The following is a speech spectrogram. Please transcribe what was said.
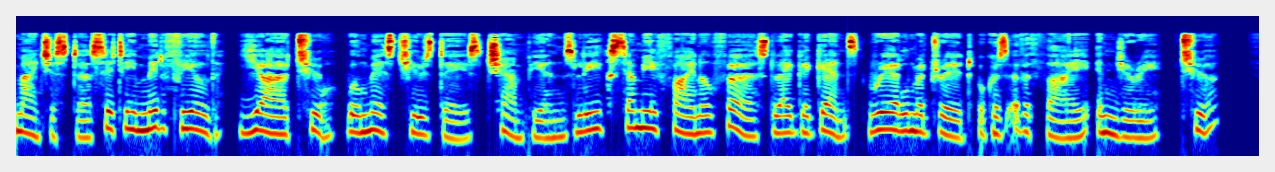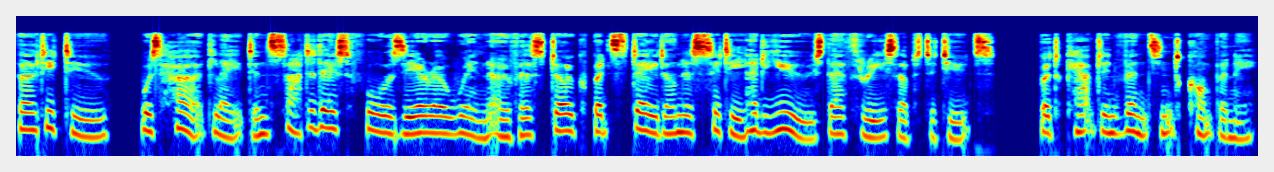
Manchester City midfield Toure will miss Tuesday's Champions League semi-final first leg against Real Madrid because of a thigh injury. Toure, 32, was hurt late in Saturday's 4-0 win over Stoke but stayed on as City had used their three substitutes. But captain Vincent Kompany,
